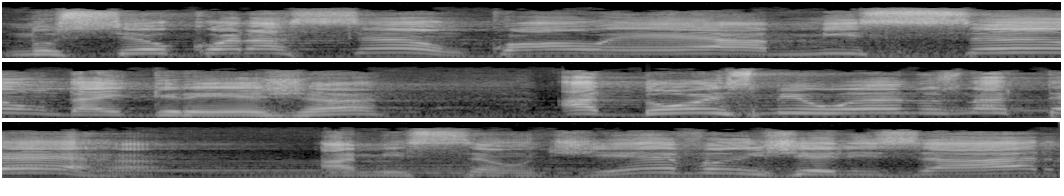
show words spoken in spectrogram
no seu coração. Qual é a missão da igreja há dois mil anos na terra? A missão de evangelizar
